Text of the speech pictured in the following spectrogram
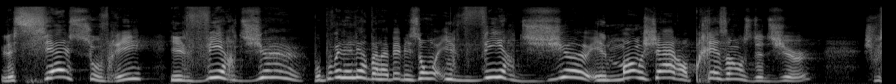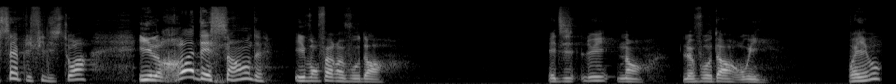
Le ciel s'ouvrit, ils virent Dieu. Vous pouvez le lire dans la Bible. Ils, ont, ils virent Dieu. Ils mangèrent en présence de Dieu. Je vous simplifie l'histoire. Ils redescendent, ils vont faire un veau d'or. Et dit, lui, non. Le veau d'or, oui. Voyez-vous?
